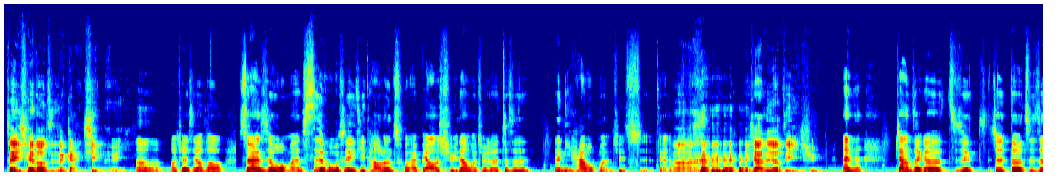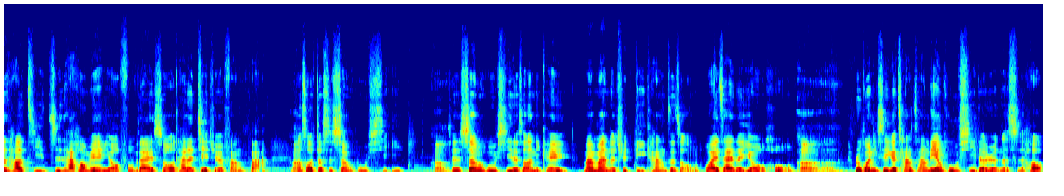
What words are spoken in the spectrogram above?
这一切都只是感性而已。嗯，我确实有时候虽然是我们似乎是一起讨论出来不要去，但我觉得就是那你害我不能去吃这样。嗯，你下次就自己去。但是。讲这个只是就得知这套机制，他后面有附带说他的解决方法。他、嗯、说就是深呼吸，嗯、就是深呼吸的时候，你可以慢慢的去抵抗这种外在的诱惑。嗯、如果你是一个常常练呼吸的人的时候，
